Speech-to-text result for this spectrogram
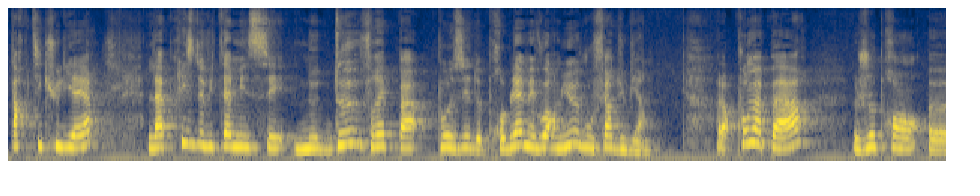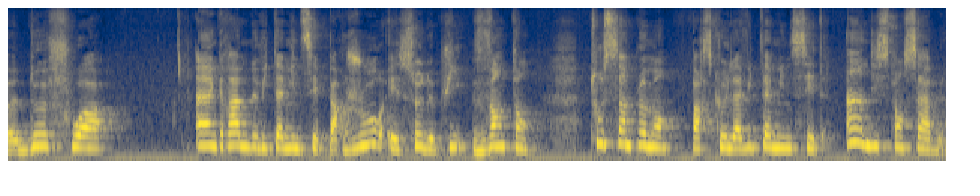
particulière, la prise de vitamine C ne devrait pas poser de problème et voire mieux vous faire du bien. Alors pour ma part, je prends euh, deux fois 1 gramme de vitamine C par jour et ce depuis 20 ans. Tout simplement parce que la vitamine C est indispensable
